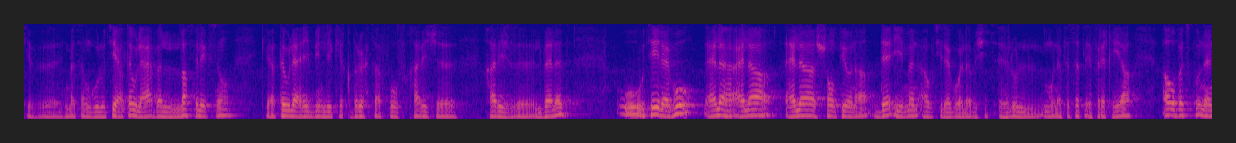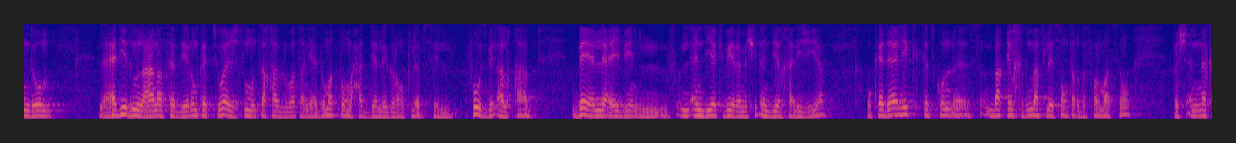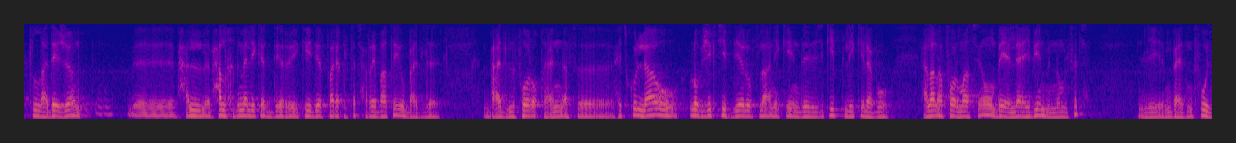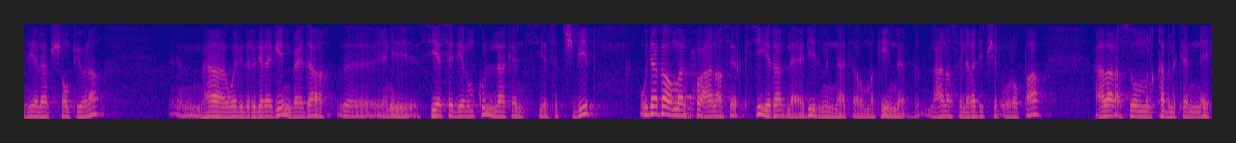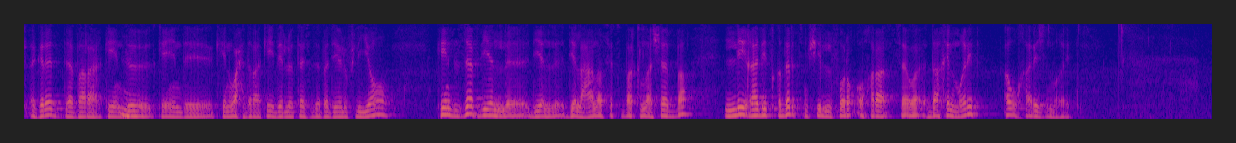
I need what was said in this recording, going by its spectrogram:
كيف ما تنقولوا تيعطيو لعابه la sélection كيعطيو لاعبين اللي كيقدروا يحترفوا في خارج خارج البلد. وتيلعبوا على على على ال championnat دائما أو تيلعبوا على باش يتاهلوا للمنافسات الإفريقية أو بتكون عندهم العديد من العناصر ديالهم كتواجد في المنتخب الوطني. هذو هما الطموحات ديال les grands clubs c'est الفوز بالألقاب بيع اللاعبين الأندية كبيرة ماشي الأندية الخليجية. وكذلك كتكون باقي الخدمة في les centres de formation باش أنك تطلع des jeunes بحال بحال الخدمة اللي كدير كيدير فريق الفتح الرباطي وبعد بعد الفروق عندنا في حيت كلها l'objectif ديالو فلاني كاين des équipes اللي كيلعبوا على la formation بيع اللاعبين منهم الفتح اللي من بعد الفوز ديالها بال championnat. مع وليد الركراكي من بعد آه، يعني السياسة ديالهم كلها كانت سياسة تشبيب. ودابا هما ربحوا عناصر كثيرة العديد منها تا هما كاين العناصر اللي غادي تمشي لأوروبا. على رأسهم من قبل كان نايف اكرد دابا راه كاين deux كاين كاين واحد راه كيدير le test دابا ديالو في ليون. كاين بزاف ديال ديال ديال العناصر تبارك الله شابة اللي غادي تقدر تمشي لفرق أخرى سواء داخل المغرب أو خارج المغرب.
